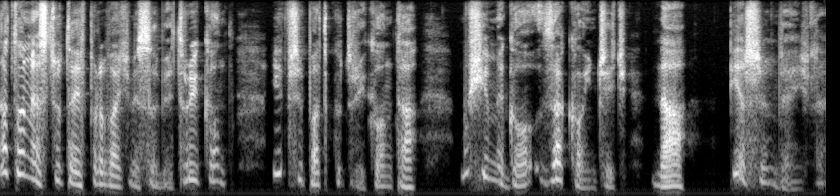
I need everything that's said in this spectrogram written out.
Natomiast tutaj wprowadźmy sobie trójkąt i w przypadku trójkąta musimy go zakończyć na pierwszym węźle.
